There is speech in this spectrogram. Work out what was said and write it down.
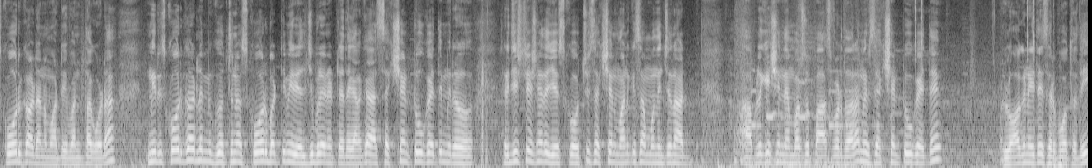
స్కోర్ కార్డ్ అనమాట ఇవంతా కూడా. మీరు స్కోర్ కార్డులో మీకు వచ్చిన స్కోర్ బట్టి మీరు ఎలిజిబుల్ అయినట్లయితే కనుక సెక్షన్ టూకి అయితే మీరు రిజిస్ట్రేషన్ అయితే చేసుకోవచ్చు. సెక్షన్ వన్కి సంబంధించిన అప్లికేషన్ నెంబర్స్ పాస్వర్డ్ ద్వారా మీరు సెక్షన్ టూకి అయితే లాగిన్ అయితే సరిపోతుంది.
